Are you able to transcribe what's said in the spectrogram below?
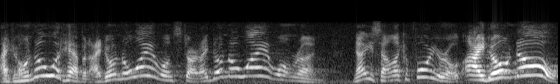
I don't know what happened. I don't know why it won't start. I don't know why it won't run. Now you sound like a four year old. I don't know.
